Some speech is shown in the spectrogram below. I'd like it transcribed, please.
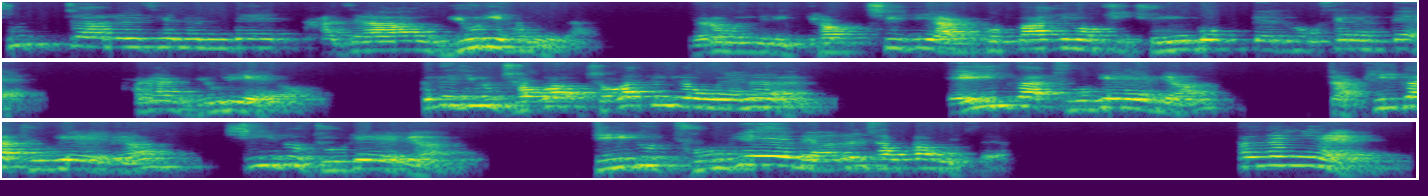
숫자를 세는데 가장 유리합니다. 여러분들이 겹치지 않고 빠짐없이 중복되도록 세는데 가장 유리해요. 근데 지금 저, 저 같은 경우에는 A가 두 개의 면, 자, B가 두 개의 면, C도 두 개의 면, D도 두 개의 면을 접하고 있어요. 선생님,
